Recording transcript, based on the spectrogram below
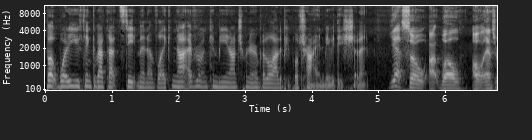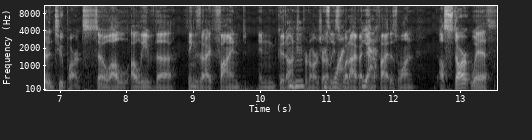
but what do you think about that statement of like not everyone can be an entrepreneur but a lot of people try and maybe they shouldn't Yeah, so uh, well, I'll answer it in two parts. So I'll I'll leave the things that I find in good entrepreneurs, or at least one. what I've Yeah. identified as one. I'll start with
